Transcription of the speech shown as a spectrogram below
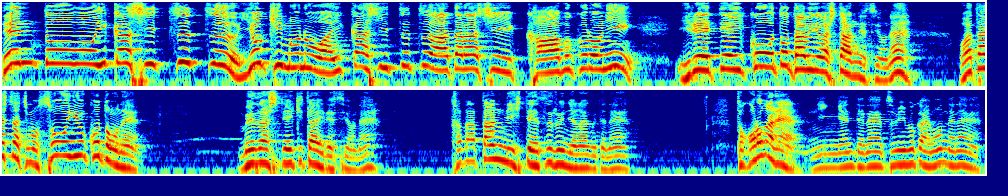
伝統を生かしつつ良きものは生かしつつ新しい皮袋に入れていこうとダビデはしたんですよね。私たちもそういうことをね目指していきたいですよね。ただ単に否定するんじゃなくてね。ところがね人間ってね罪深いもんでね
